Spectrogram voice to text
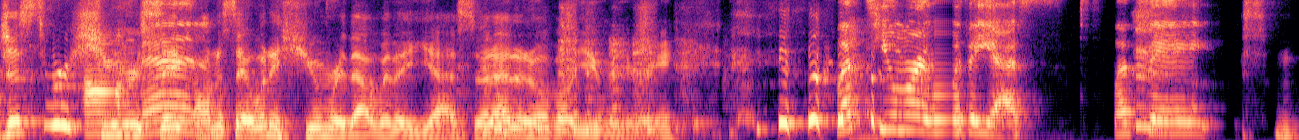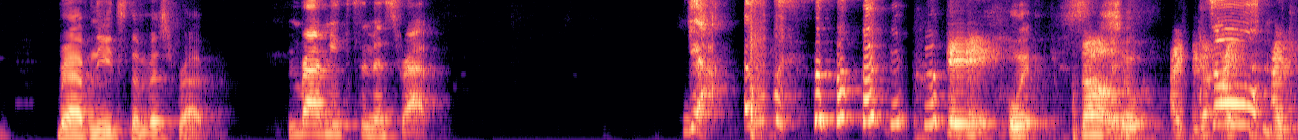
Just for Aw, humor's sake, honestly, I want to humor that with a yes, but I don't know about you, Mary. Let's humor it with a yes. let's say Ravneet's the misrep. Ravneet's the misrep. Yeah. Okay. Wait, So, So- I, got- So- I, I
